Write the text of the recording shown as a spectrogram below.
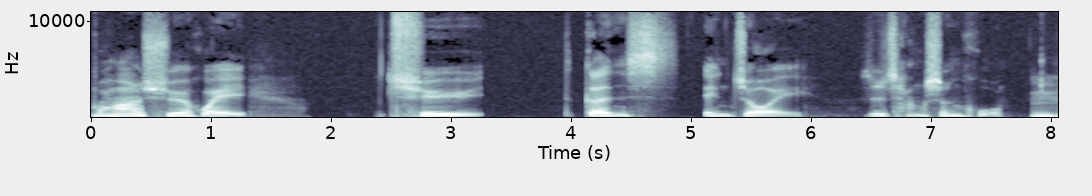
我好像学会去更 enjoy。日常生活，嗯，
